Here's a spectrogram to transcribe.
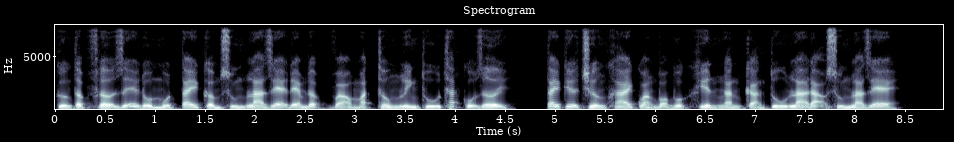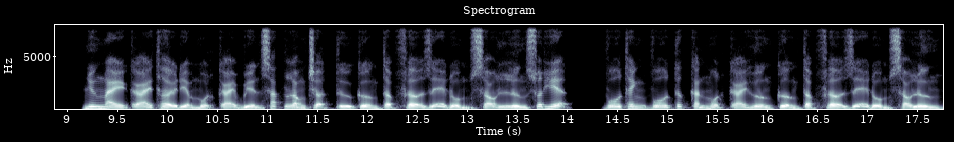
Cường tập phở dễ đồn một tay cầm súng laser đem đập vào mặt thông linh thú thắt cổ rơi, tay kia trương khai quang bó buộc khiên ngăn cản tu la đạo súng laser. Nhưng này cái thời điểm một cái biến sắc long trợn từ cường tập phở dễ đổm sau lưng xuất hiện, vô thanh vô tức cắn một cái hướng cường tập phở dễ đổm sau lưng.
